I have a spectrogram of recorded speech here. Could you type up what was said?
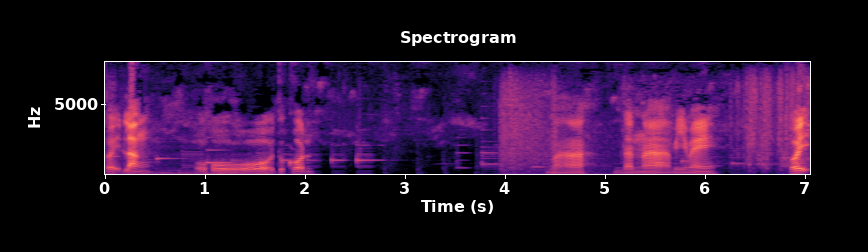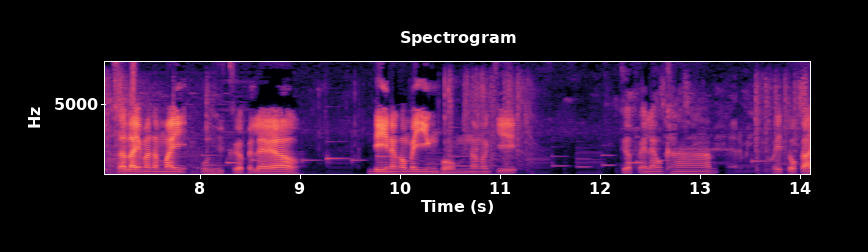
เฮ้ยหลัง โอ้โห ทุกคน มาด้านหน้ามีไหมเฮ้ยสไลด์มาทำไม อุ้ยเกือบไปแล้ว ดีนะเขาไม่ยิงผมนะเมื่อกี้ เกือบไปแล้วครับเฮ้ยตัวไกล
